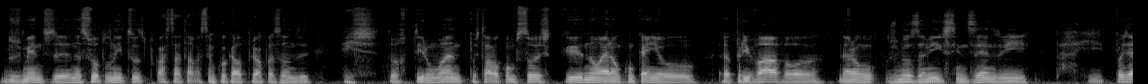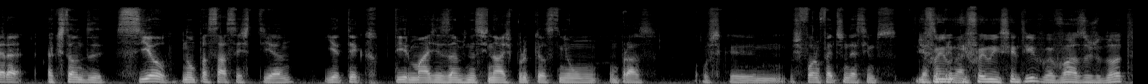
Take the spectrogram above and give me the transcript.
dos momentos eh, na sua plenitude, porque lá está, estava sempre com aquela preocupação de "Ixi, estou a repetir um ano, depois estava com pessoas que não eram com quem eu a privava, ou não eram os meus amigos, assim dizendo, e, pá, e depois era a questão de se eu não passasse este ano, ia ter que repetir mais exames nacionais porque eles tinham um, um prazo. Os que os foram feitos no décimo, E décimo foi, um- primeiro. e foi um incentivo? A voz ajudou-te?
